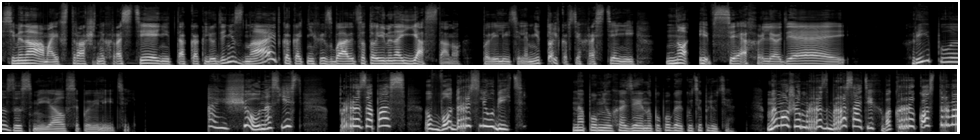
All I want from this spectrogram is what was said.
семена моих страшных растений, так как люди не знают, как от них избавиться, то именно я стану повелителем не только всех растений, но и всех людей!» Хрипло засмеялся повелитель. «А еще у нас есть про запас водоросли убить», — напомнил хозяину попугай Кутеплютя. «Мы можем разбросать их вокруг острова,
